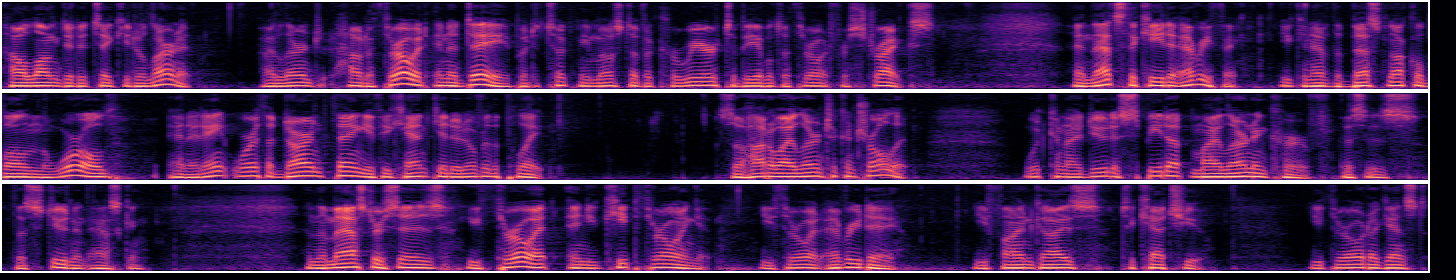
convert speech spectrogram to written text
How long did it take you to learn it? I learned how to throw it in a day, but it took me most of a career to be able to throw it for strikes. And that's the key to everything. You can have the best knuckleball in the world, and it ain't worth a darn thing if you can't get it over the plate. So, how do I learn to control it? What can I do to speed up my learning curve? This is the student asking. And the master says, You throw it and you keep throwing it. You throw it every day. You find guys to catch you. You throw it against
